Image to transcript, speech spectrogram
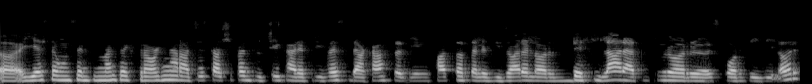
Uh, este un sentiment extraordinar acesta și pentru cei care privesc de acasă din fața televizoarelor defilarea tuturor uh, sportivilor.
